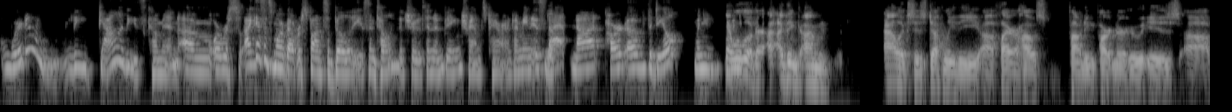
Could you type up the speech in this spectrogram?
where do legalities come in? Um, or res- I guess it's more about responsibilities and telling the truth and, and being transparent. I mean, is yeah. that not part of the deal when you? Yeah, when well, you- look, I, I think I'm. um, Alex is definitely the uh, Firehouse founding partner who is uh,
